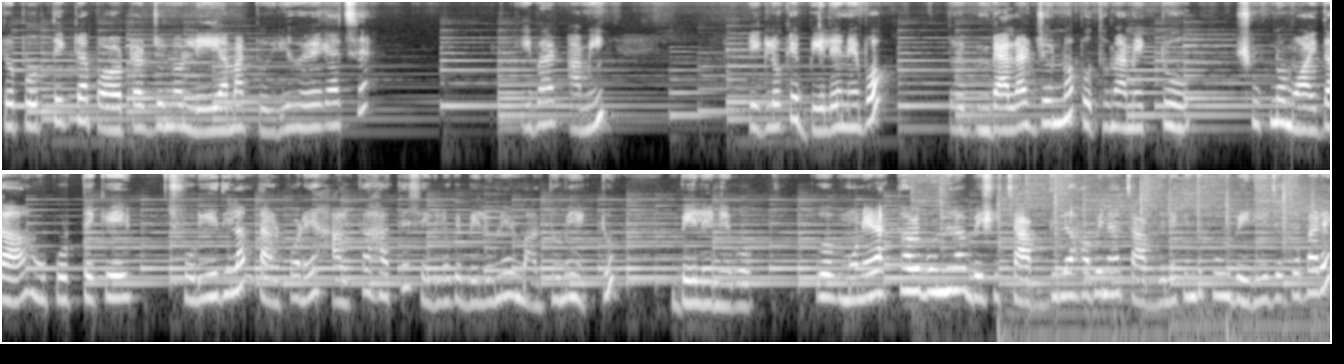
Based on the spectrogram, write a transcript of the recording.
তো প্রত্যেকটা পরোটার জন্য লে আমার তৈরি হয়ে গেছে। এবার আমি এগুলোকে বেলে নেব। তো বেলার জন্য প্রথমে আমি একটু শুকনো ময়দা উপর থেকে ছড়িয়ে দিলাম, তারপরে হালকা হাতে সেগুলোকে বেলুনের মাধ্যমে একটু বেলে নেব। তো মনে রাখতে হবে বন্ধুরা, বেশি চাপ দিলে হবে না, চাপ দিলে কিন্তু ফুল বেরিয়ে যেতে পারে।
